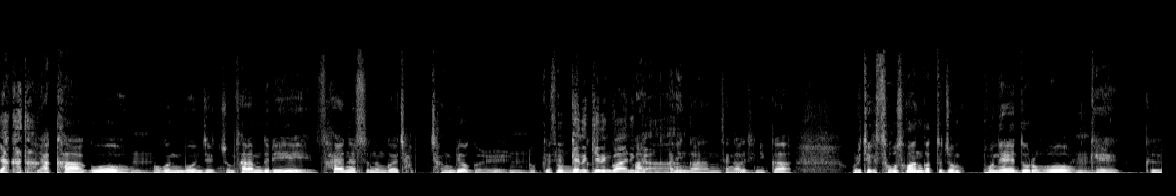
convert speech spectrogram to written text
약하다. 약하고 음. 혹은 뭐 이제 좀 사람들이 사연을 쓰는 거에 장- 장벽을 음. 높게 높게 생각 느끼는 거 아닌가. 아, 닌가 하는 생각이 음. 드니까 우리 되게 소소한 것도 좀 보내도록 음. 이렇게 그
